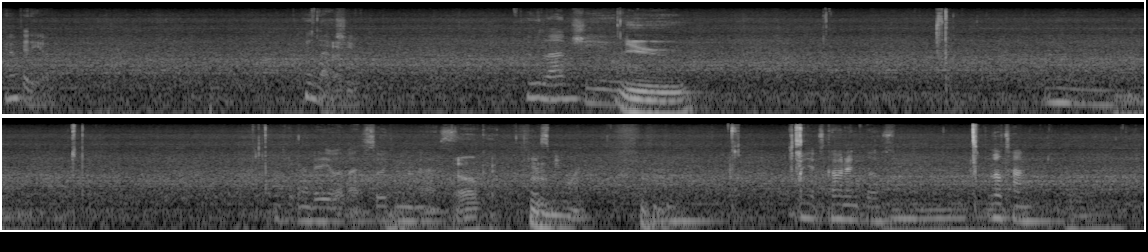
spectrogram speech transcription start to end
taking a video. Who loves you? Who loves you? You. Mm. I'm taking a video of us so we can remember this. Oh, okay. Kiss me more. It's coming in close. Little tongue. I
